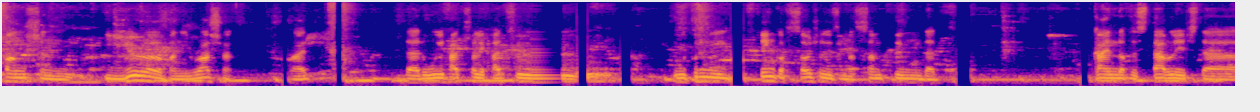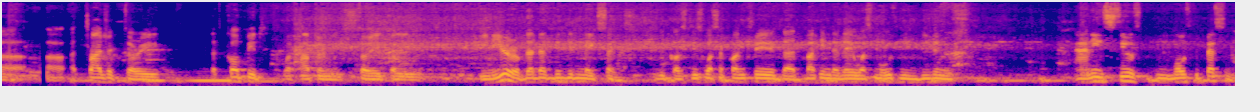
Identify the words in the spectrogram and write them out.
functioned in Europe and in Russia, right? That we actually had to we couldn't think of socialism as something that kind of established a, a, a trajectory that copied what happened historically in Europe, that, that didn't make sense because this was a country that back in the day was mostly indigenous and it's still mostly peasant.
